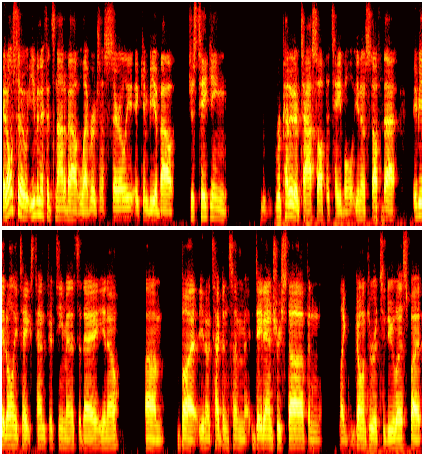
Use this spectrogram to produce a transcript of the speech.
it also, even if it's not about leverage necessarily, it can be about just taking repetitive tasks off the table, you know, stuff mm-hmm. that maybe it only takes 10, 15 minutes a day, you know, um, but, you know, type in some data entry stuff and like going through a to-do list. But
